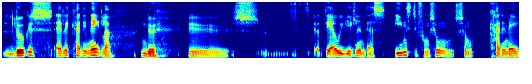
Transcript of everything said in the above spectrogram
lukkes alle kardinalerne. Øh, det er jo i virkeligheden deres eneste funktion som kardinal,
